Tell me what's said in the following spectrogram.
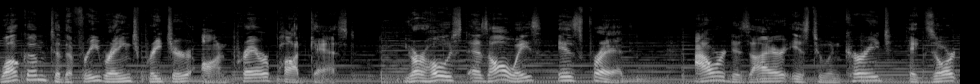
Welcome to the Free Range Preacher on Prayer podcast. Your host, as always, is Fred. Our desire is to encourage, exhort,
